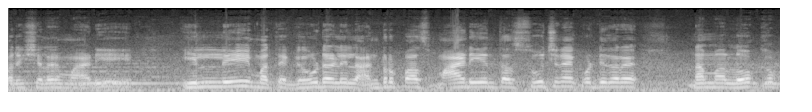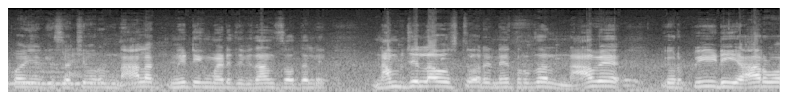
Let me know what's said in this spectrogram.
ಪರಿಶೀಲನೆ ಮಾಡಿ ಇಲ್ಲಿ ಮತ್ತು ಗೌಡಳ್ಳಿಲಿ ಅಂಡರ್ ಪಾಸ್ ಮಾಡಿ ಅಂತ ಸೂಚನೆ ಕೊಟ್ಟಿದ್ದಾರೆ. ನಮ್ಮ ಲೋಕೋಪಯೋಗಿ ಸಚಿವರು ನಾಲ್ಕು ಮೀಟಿಂಗ್ ಮಾಡಿದ್ದು ವಿಧಾನಸೌಧದಲ್ಲಿ. ನಮ್ಮ ಜಿಲ್ಲಾ ಉಸ್ತುವಾರಿ ನೇತೃತ್ವದಲ್ಲಿ ನಾವೇ ಇವರು ಪಿ ಡಿ ಆರ್ ಒ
